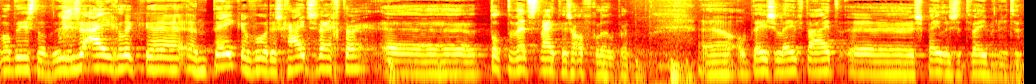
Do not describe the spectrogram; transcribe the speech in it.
Wat is dat? Het is eigenlijk eh, een teken voor de scheidsrechter eh, tot de wedstrijd is afgelopen. Eh, op deze leeftijd spelen ze twee minuten.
